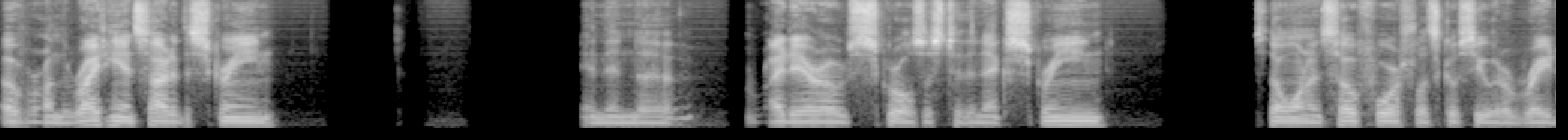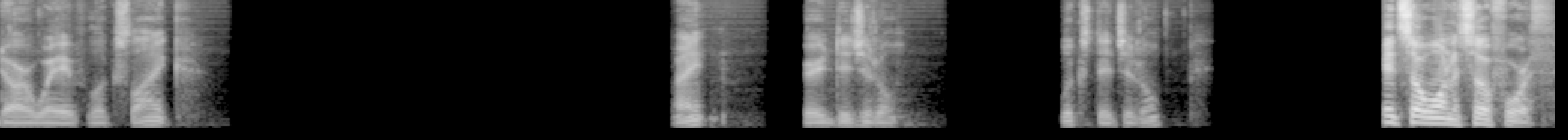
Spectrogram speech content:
over on the right hand side of the screen. And then the right arrow scrolls us to the next screen, so on and so forth. Let's go see what a radar wave looks like. Right? Very digital. Looks digital. And so on and so forth.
